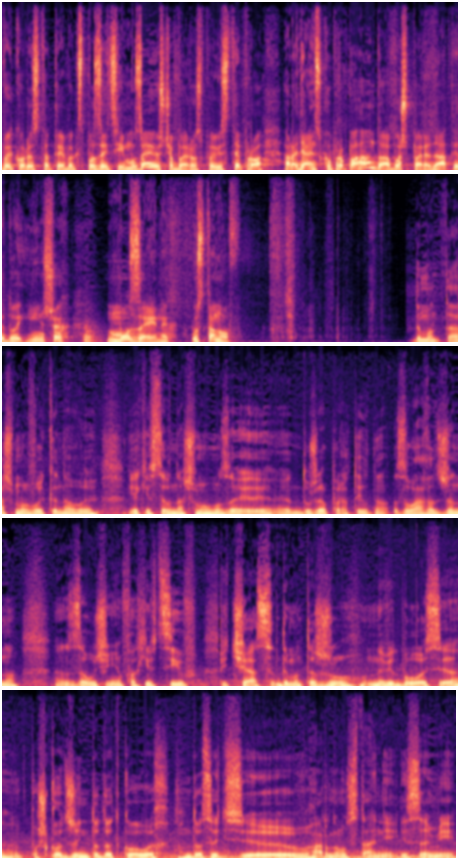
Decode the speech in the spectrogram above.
використати в експозиції музею, щоб розповісти про радянську пропаганду або ж передати до інших музейних установ. Демонтаж ми виконали, як і все в нашому музеї, дуже оперативно, злагоджено, з залученням фахівців. Під час демонтажу не відбулося пошкоджень додаткових, досить е, в гарному стані і самі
